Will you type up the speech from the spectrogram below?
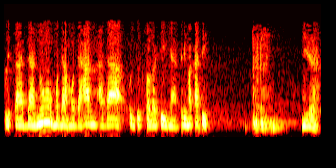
Ustadz Danu, mudah-mudahan ada untuk solusinya. Terima kasih. Iya,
